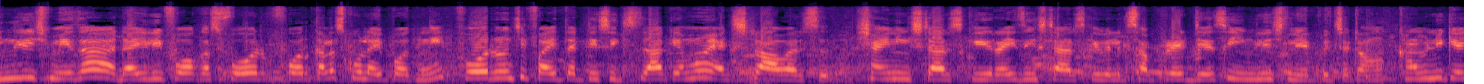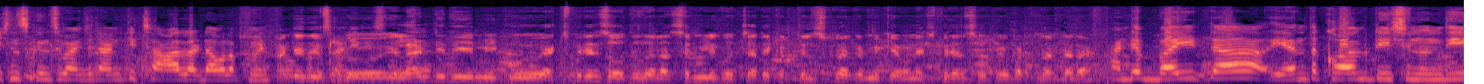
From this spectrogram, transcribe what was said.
ఇంగ్లీష్ మీద డైలీ ఫోకస్ ఫోర్ ఫోర్ కల్లా స్కూల్ అయిపోతుంది. ఫోర్ నుంచి ఫైవ్ థర్టీ సిక్స్ దాకేమో ఎక్స్ట్రా అవర్స్. షైనింగ్ స్టార్స్కి రైజింగ్ స్టార్స్కి వీళ్ళకి సపరేట్ చేసి ఇంగ్లీష్ నేర్పించడం కమ్యూనికేషన్ స్కిల్స్ పెంచడానికి చాలా డెవలప్మెంట్ అంటే ఇది ఇప్పుడు ఇలాంటిది మీకు ఎక్స్పీరియన్స్ అవుతుందని అసెంబ్లీకి వచ్చారు ఇక్కడ తెలుసుకున్నాక మీకు ఏమైనా ఎక్స్పీరియన్స్ ఉపయోగపడుతుంది అంటారా అంటే బయట ఎంత కాంపిటీషన్ ఉంది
